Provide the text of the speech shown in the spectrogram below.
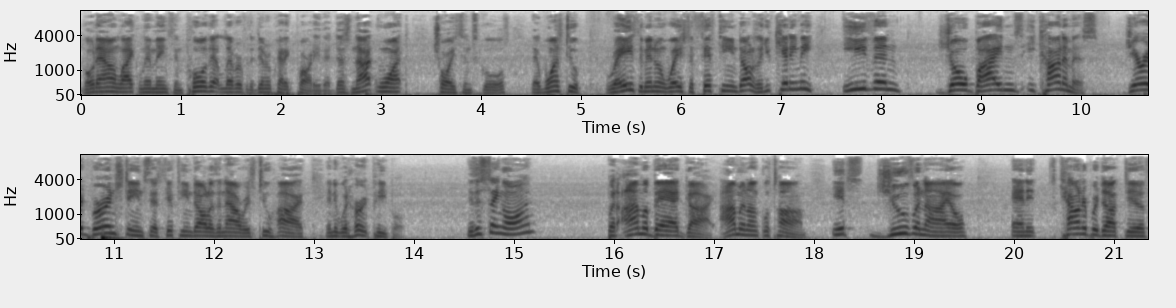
go down like lemmings and pull that lever for the Democratic Party that does not want choice in schools, that wants to raise the minimum wage to $15. Are you kidding me? Even Joe Biden's economists Jared Bernstein says $15 an hour is too high and it would hurt people. Is this thing on? But I'm a bad guy. I'm an Uncle Tom. It's juvenile and it's counterproductive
